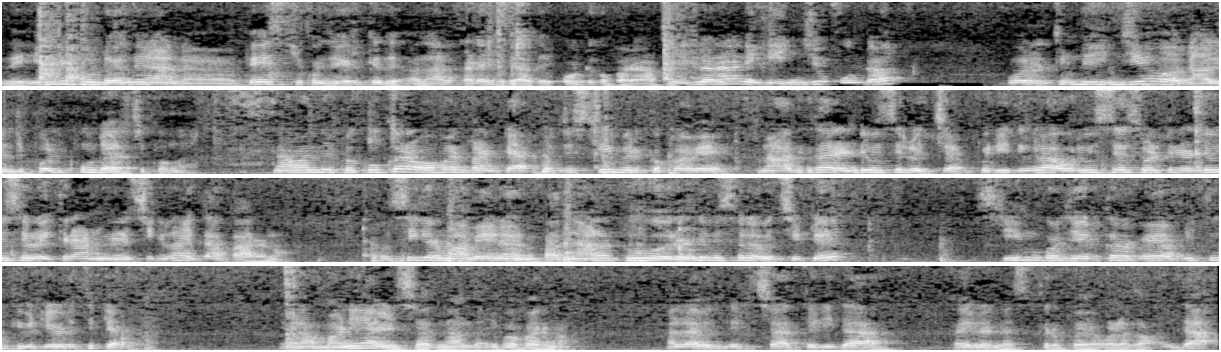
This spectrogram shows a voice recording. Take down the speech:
இது இஞ்சி பூண்டு வந்து நான் பேஸ்ட் கொஞ்சம் இருக்குது. அதனால கடைசி அதை போட்டுக்க போகிறேன் அப்படி இல்லைன்னா நீங்கள் இஞ்சி பூண்டோ ஒரு துண்டு இஞ்சியும் ஒரு நாலஞ்சு பொல் பூண்டு அரைச்சிக்கோங்க. நான் வந்து இப்போ குக்கரை ஓப்பன் பண்ணிட்டேன். கொஞ்சம் ஸ்டீம் இருக்கப்பவே நான் அதுக்கு தான் ரெண்டு விசில் வச்சேன். புரியுதுங்களா? ஒரு விசில் சொல்லிட்டு ரெண்டு விசில் வைக்கிறான்னு நினச்சிங்களா இதான் காரணம். கொஞ்சம் சீக்கிரமாக வேணும் எனக்கு. அதனால டூ ரெண்டு விசில் வச்சுட்டு ஸ்டீம் கொஞ்சம் இருக்கிறப்பவே அப்படியே தூக்கி விட்டு எடுத்துட்டேன். ஏன்னா மணி ஆயிடுச்சு அதனால. தான் இப்போ பாருங்கள் நல்லா வெந்துடுச்சா தெரியுதா? கையில் நசுக்கிறப்ப அவ்வளோதான் இதான்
